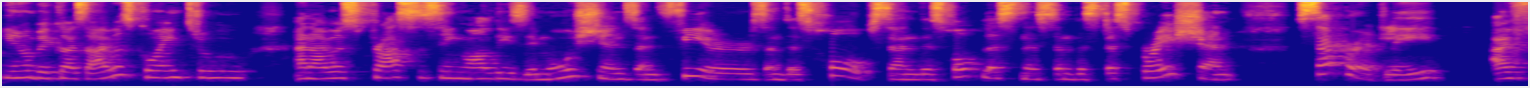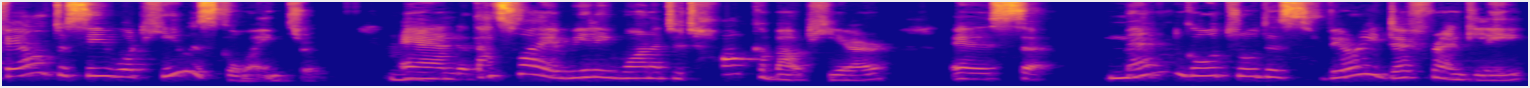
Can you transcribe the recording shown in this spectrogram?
you know, because I was going through and I was processing all these emotions and fears and this hopes and this hopelessness and this desperation separately. I failed to see what he was going through, Mhm. and that's why I really wanted to talk about here is men go through this very differently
